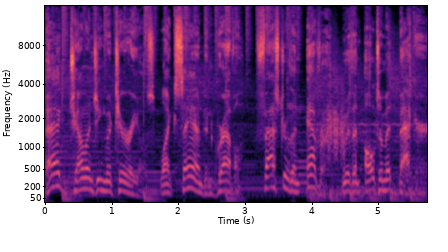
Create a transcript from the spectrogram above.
Bag challenging materials like sand and gravel faster than ever with an ultimate bagger.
